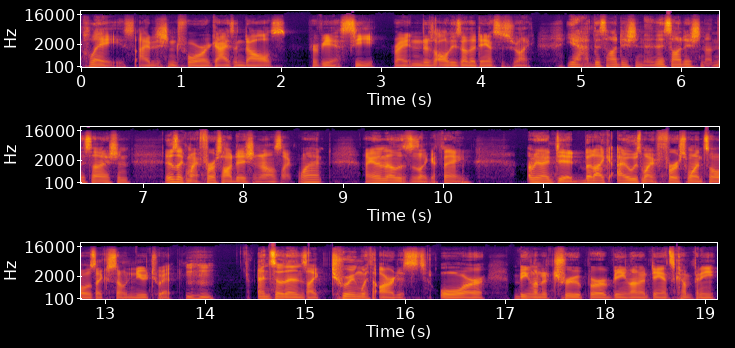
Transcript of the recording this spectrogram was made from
plays. I auditioned for Guys and Dolls for VSC, right? And there's all these other dancers who are like, yeah, this audition and this audition and this audition. It was like my first audition. I was like, what? I didn't know this is like a thing. I mean, I did, but like I was my first one, so I was like so new to it. Mm-hmm. And so then it's like touring with artists or being on a troupe or being on a dance company.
